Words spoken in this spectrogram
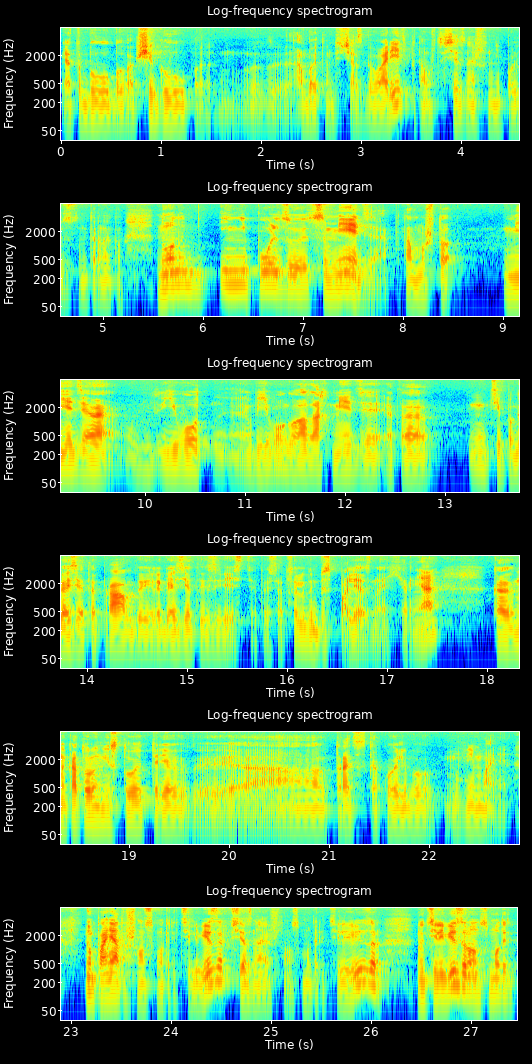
это было бы вообще глупо э, об этом сейчас говорить, потому что все знают, что он не пользуется интернетом. Но он и не пользуется медиа, потому что медиа, его, в его глазах медиа — это ну, типа газеты «Правды» или газеты «Известия». То есть абсолютно бесполезная херня, на которую не стоит э, тратить какое-либо внимание. Ну, понятно, что он смотрит телевизор, все знают, что он смотрит телевизор, но телевизор он смотрит,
